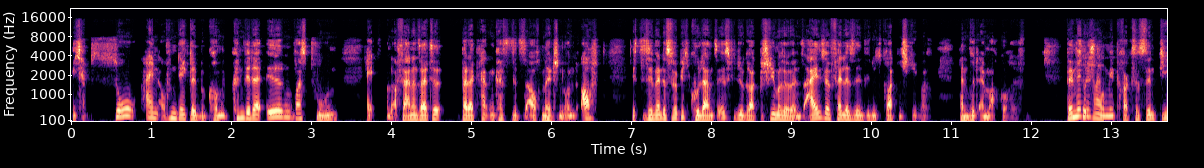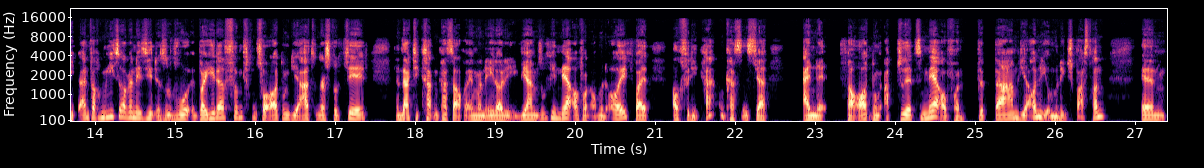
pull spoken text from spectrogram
ich habe so einen auf den Deckel bekommen, können wir da irgendwas tun? Hey, und auf der anderen Seite, bei der Krankenkasse sitzen auch Menschen und oft ist es, wenn es wirklich Kulanz ist, wie du gerade beschrieben hast, oder wenn es Einzelfälle sind, wie du es gerade beschrieben hast, dann wird einem auch geholfen. Wenn wir eine Stromipraxis sind, die einfach mies organisiert ist und wo bei jeder fünften Verordnung die Arztunterschrift fehlt, dann sagt die Krankenkasse auch irgendwann, ey Leute, wir haben so viel Mehraufwand auch mit euch, weil auch für die Krankenkasse ist ja eine Verordnung abzusetzen Mehraufwand. Da haben die auch nicht unbedingt Spaß dran. Ähm,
